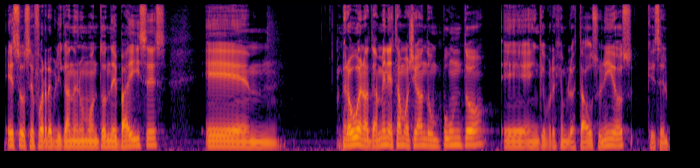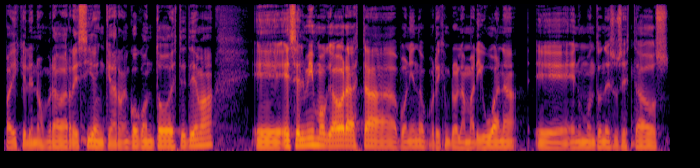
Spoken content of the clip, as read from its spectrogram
eso se fue replicando en un montón de países. Em, pero bueno, también estamos llegando a un punto eh, en que, por ejemplo, Estados Unidos, que es el país que le nombraba recién, que arrancó con todo este tema, eh, es el mismo que ahora está poniendo, por ejemplo, la marihuana eh, en un montón de sus estados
